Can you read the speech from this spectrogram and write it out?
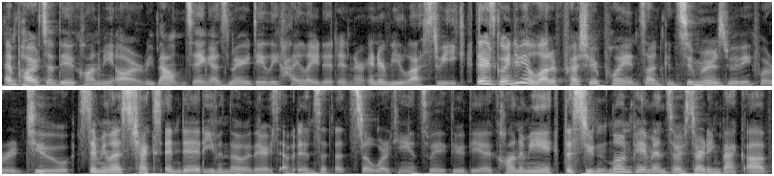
and parts of the economy are rebalancing, as Mary Daly highlighted in our interview last week. There's going to be a lot of pressure points on consumers moving forward too. Stimulus checks ended, even though there's evidence that that's still working its way through the economy. The student loan payments are starting back up,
